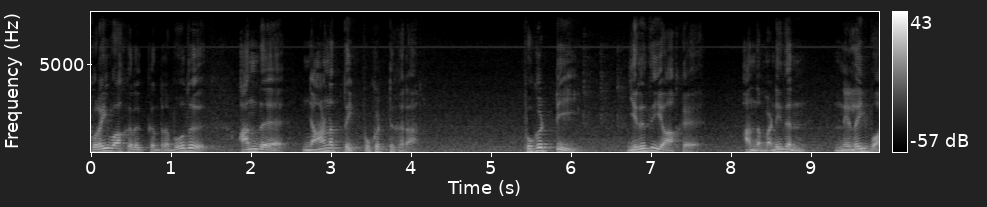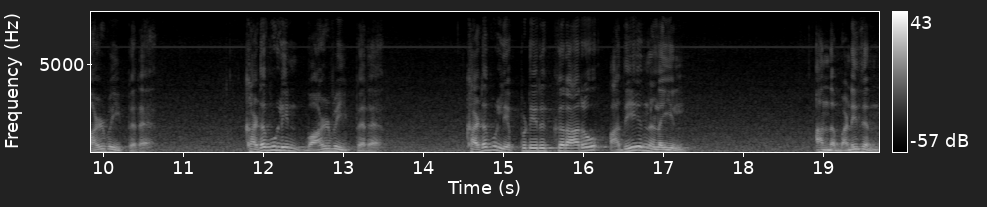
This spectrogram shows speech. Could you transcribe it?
குறைவாக இருக்கின்ற போது அந்த ஞானத்தை புகட்டுகிறார். புகட்டி இறுதியாக அந்த மனிதன் நிலை வாழ்வை பெற கடவுளின் வாழ்வை பெற கடவுள் எப்படி இருக்கிறாரோ அதே நிலையில் அந்த மனிதன்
